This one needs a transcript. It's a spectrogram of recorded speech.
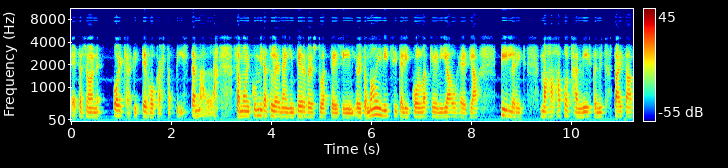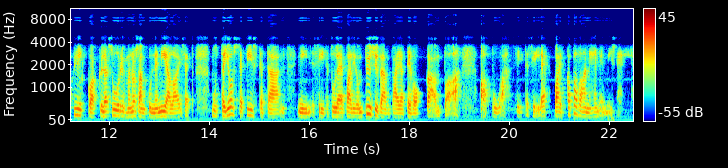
että se on oikeasti tehokasta pistämällä. Samoin kuin mitä tulee näihin terveystuotteisiin, joita mainitsit, eli kollageenijauheet ja pillerit, mahahapothan niistä nyt taitaa pilkkoa kyllä suurimman osan kuin ne nialaiset, mutta jos se pistetään, niin siitä tulee paljon pysyvämpää ja tehokkaampaa apua sitten sille vaikkapa vanhenemiselle.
